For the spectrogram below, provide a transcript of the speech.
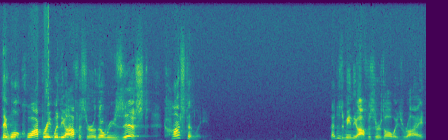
They won't cooperate with the officer or they'll resist constantly. That doesn't mean the officer is always right.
